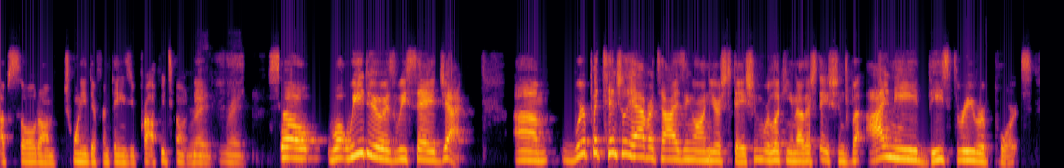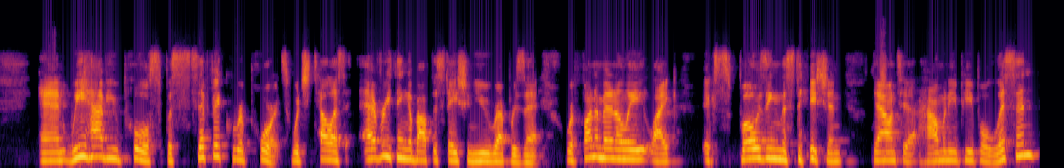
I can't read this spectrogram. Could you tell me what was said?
upsold on 20 different things you probably don't need. Right, right. So what we do is we say, Jack, um, we're potentially advertising on your station. We're looking at other stations, but I need these three reports. And we have you pull specific reports which tell us everything about the station you represent. We're fundamentally like exposing the station down to how many people listen,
